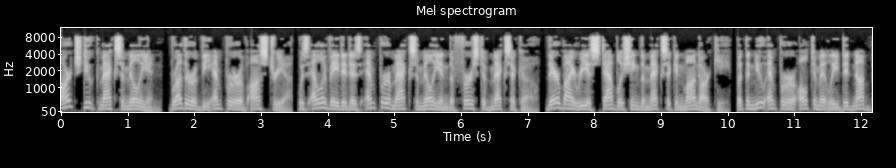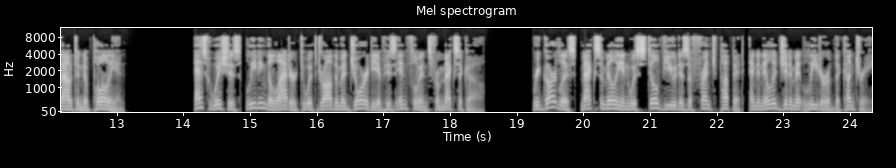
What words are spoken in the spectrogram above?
Archduke Maximilian, brother of the Emperor of Austria, was elevated as Emperor Maximilian I of Mexico, thereby re-establishing the Mexican monarchy, but the new emperor ultimately did not bow to Napoleon's wishes, leading the latter to withdraw the majority of his influence from Mexico. Regardless, Maximilian was still viewed as a French puppet, and an illegitimate leader of the country.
